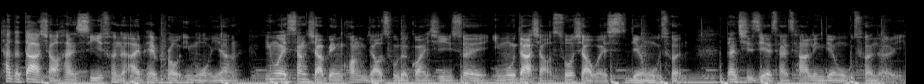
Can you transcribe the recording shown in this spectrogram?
它的大小和十一寸的 iPad Pro 一模一样，因为上下边框比较粗的关系，所以荧幕大小缩小为十点五寸，但其实也才差零点五寸而已。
